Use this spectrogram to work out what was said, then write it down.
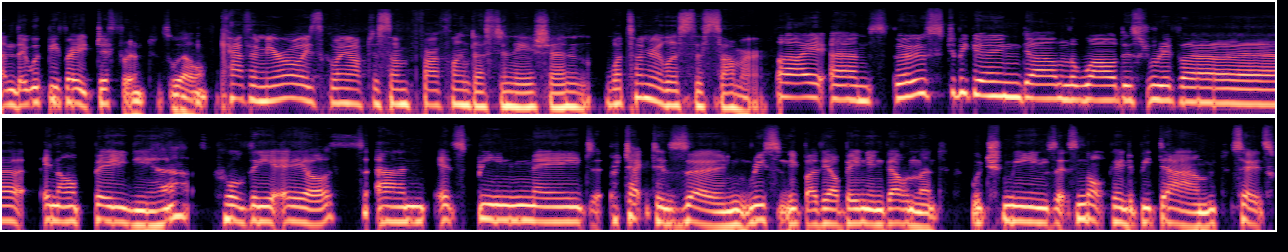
And they would be very different as well. Catherine, you're always going off to some far flung destination. What's on your list this summer? I am supposed to be going down the wildest river in Albania. Called the Eos, and it's been made protected zone recently by the Albanian government, which means it's not going to be dammed. So it's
